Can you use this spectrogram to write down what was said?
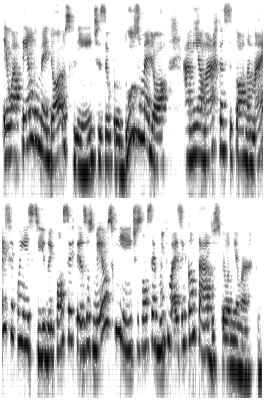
eu atendo melhor os clientes, eu produzo melhor, a minha marca se torna mais reconhecida e com certeza os meus clientes vão ser muito mais encantados pela minha marca.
